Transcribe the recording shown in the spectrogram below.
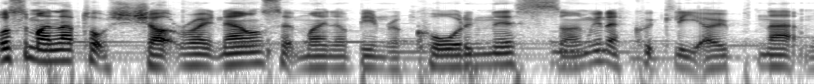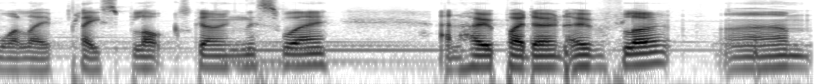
also, my laptop's shut right now, so it might not be recording this, so I'm going to quickly open that while I place blocks going this way, and hope I don't overflow. Um,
